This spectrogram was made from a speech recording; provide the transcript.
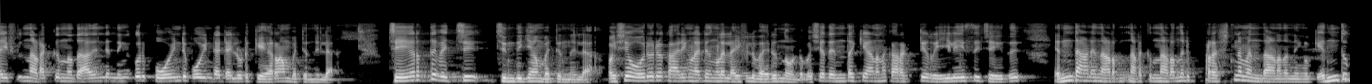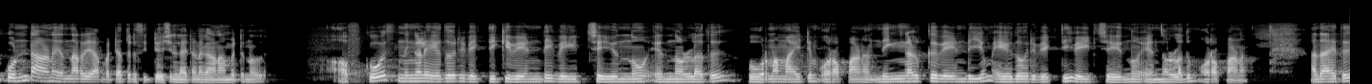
ലൈഫിൽ നടക്കുന്നത് അതിന്റെ നിങ്ങൾക്കൊരു പോയിന്റ് പോയിന്റ് ആയിട്ട് അതിലോട്ട് കയറാൻ പറ്റുന്നില്ല. ചേർത്ത് വെച്ച് ചിന്തിക്കാൻ പറ്റുന്നില്ല. പക്ഷേ ഓരോരോ കാര്യങ്ങളായിട്ട് നിങ്ങളുടെ ലൈഫിൽ വരുന്നുണ്ട്. പക്ഷേ അത് എന്തൊക്കെയാണെന്ന് കറക്റ്റ് റിയലൈസ് ചെയ്ത് എന്താണ് നടക്കുന്ന നടന്നൊരു പ്രശ്നം എന്താണെന്ന് നിങ്ങൾക്ക് എന്തുകൊണ്ടാണ് എന്നറിയാൻ പറ്റാത്തൊരു സിറ്റുവേഷനിലായിട്ടാണ് കാണാൻ പറ്റുന്നത്. ഓഫ് കോഴ്സ് നിങ്ങൾ ഏതൊരു വ്യക്തിക്ക് വേണ്ടി വെയിറ്റ് ചെയ്യുന്നു എന്നുള്ളത് പൂർണമായിട്ടും ഉറപ്പാണ്. നിങ്ങൾക്ക് വേണ്ടിയും ഏതോ ഒരു വ്യക്തി വെയിറ്റ് ചെയ്യുന്നു എന്നുള്ളതും ഉറപ്പാണ്. അതായത്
